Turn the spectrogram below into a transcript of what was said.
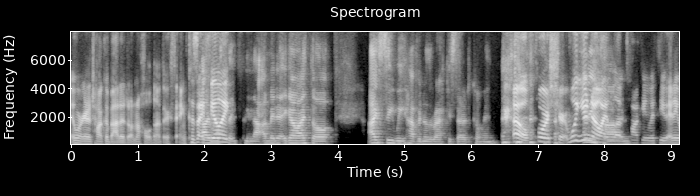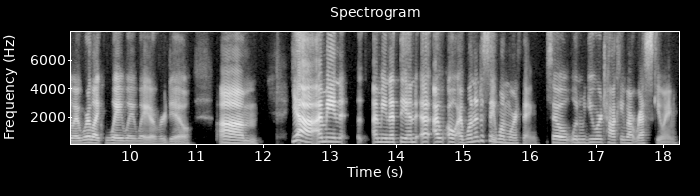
and we're going to talk about it on a whole nother thing because I, I feel like that a minute ago. I thought i see we have another episode coming. Oh for sure. Well you know i love talking with you anyway. We're like way way way overdue. Um yeah i mean i mean at the end I, oh i wanted to say one more thing. So when you were talking about rescuing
